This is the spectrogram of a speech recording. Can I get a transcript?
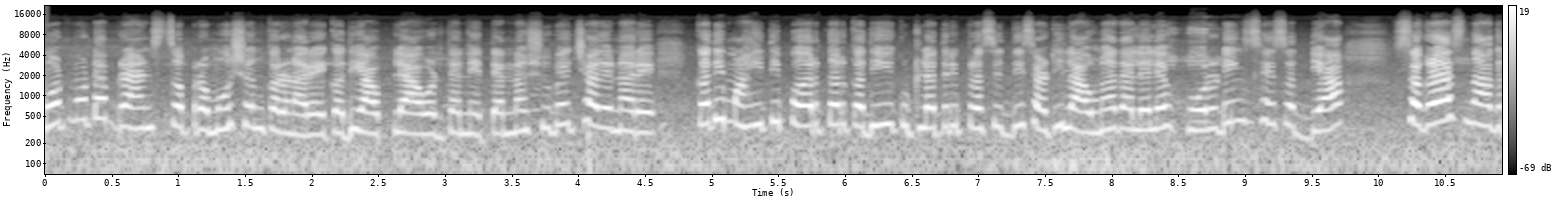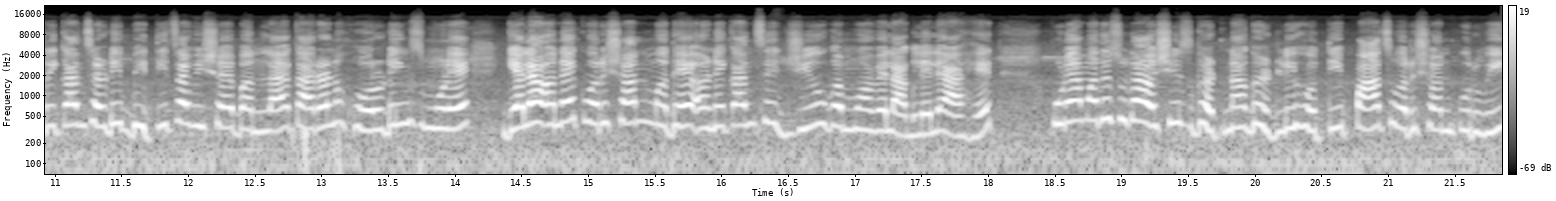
मोठमोठ्या ब्रँड्सचं प्रमोशन करणारे कधी आपल्या आवडत्या नेत्यांना शुभेच्छा देणारे कधी माहितीपर तर कधी कुठल्या तरी प्रसिद्धीसाठी लावण्यात आलेले होर्डिंग्स हे सध्या सगळ्याच नागरिकांसाठी भीतीचा विषय बनला आहे कारण होर्डिंग्समुळे गेल्या अनेक वर्षांमध्ये अनेकांचे जीव गमवावे लागलेले आहेत. पुण्यामध्ये सुद्धा अशीच घटना घडली होती पाच वर्षांपूर्वी.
